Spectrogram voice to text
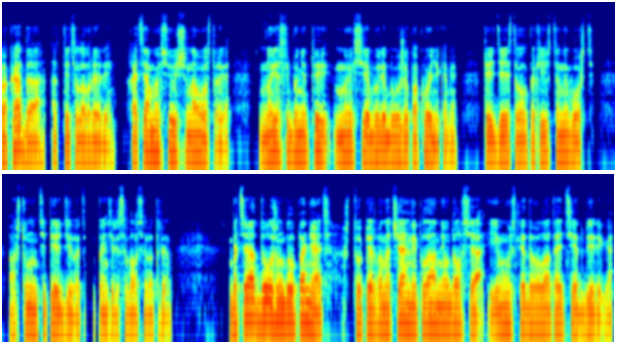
«Пока да», — ответил Аврелий, — «хотя мы все еще на острове, но если бы не ты, мы все были бы уже покойниками». Ты действовал как истинный вождь. А что нам теперь делать? поинтересовался Ватрен. Батиат должен был понять, что первоначальный план не удался, и ему следовало отойти от берега.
